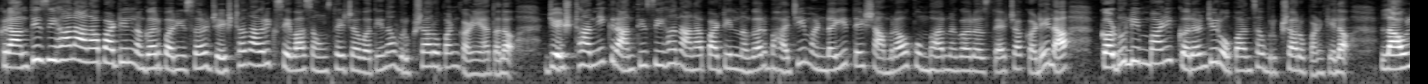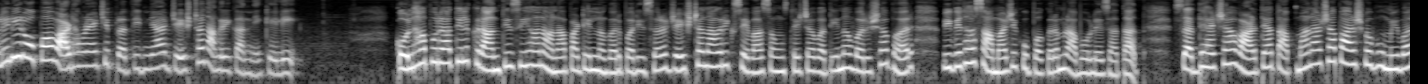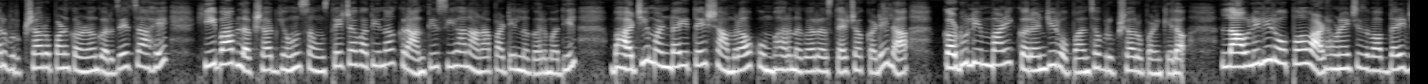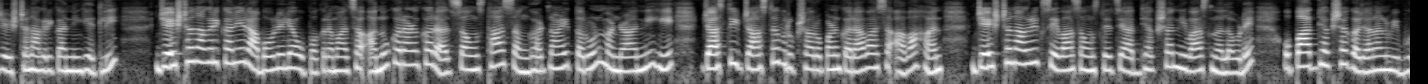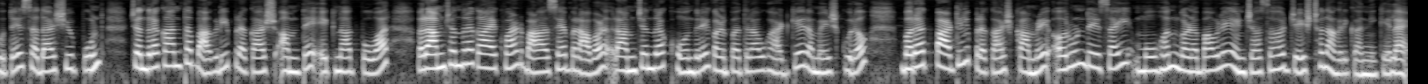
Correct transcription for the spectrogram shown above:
क्रांतिसिंह नाना पाटील नगर परिसर ज्येष्ठ नागरिक सेवा संस्थेच्या वतीनं वृक्षारोपण करण्यात आलं. ज्येष्ठांनी क्रांतिसिंह नाना पाटील नगर भाजी मंडई ते शामराव कुंभार नगर रस्त्याच्या कडेला कडुलिंब आणि करंजी रोपांचं वृक्षारोपण केलं. लावलेली रोपं वाढवण्याची प्रतिज्ञा ज्येष्ठ नागरिकांनी केली. कोल्हापुरातील क्रांतिसिंह नाना पाटील नगर परिसर ज्येष्ठ नागरिक सेवा संस्थेच्या वतीनं वर्षभर विविध सामाजिक उपक्रम राबवले जातात. सध्याच्या वाढत्या तापमानाच्या पार्श्वभूमीवर वृक्षारोपण करणं गरजेचं आहे. ही बाब लक्षात घेऊन संस्थेच्या वतीनं क्रांतिसिंह नाना पाटील नगरमधील भाजी मंडई ते शामराव कुंभार नगर रस्त्याच्या कडेला कडुलिंब आणि करंजी रोपांचं वृक्षारोपण केलं. लावलेली रोपं वाढवण्याची जबाबदारी ज्येष्ठ नागरिकांनी घेतली. ज्येष्ठ नागरिकांनी राबवलेल्या उपक्रमाचं अनुकरण करत संस्था संघटना आणि तरुण मंडळांनीही जास्तीत जास्त वृक्षारोपण करावं असं आवाहन ज्येष्ठ नागरिक सेवा संस्थेचे अध्यक्ष निवास नलवडे उपाध्यक्ष गजानन विभूते सदाशिव पुंड चंद्रकांत बागडी प्रकाश आमते एकनाथ पोवार रामचंद्र गायकवाड बाळासाहेब रावळ रामचंद्र खोंद्रे गणपतराव घाटगे रमेश गुरव भरत पाटील प्रकाश कांबळे अरुण देसाई मोहन गणबावले यांच्यासह ज्येष्ठ नागरिकांनी केलाय.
